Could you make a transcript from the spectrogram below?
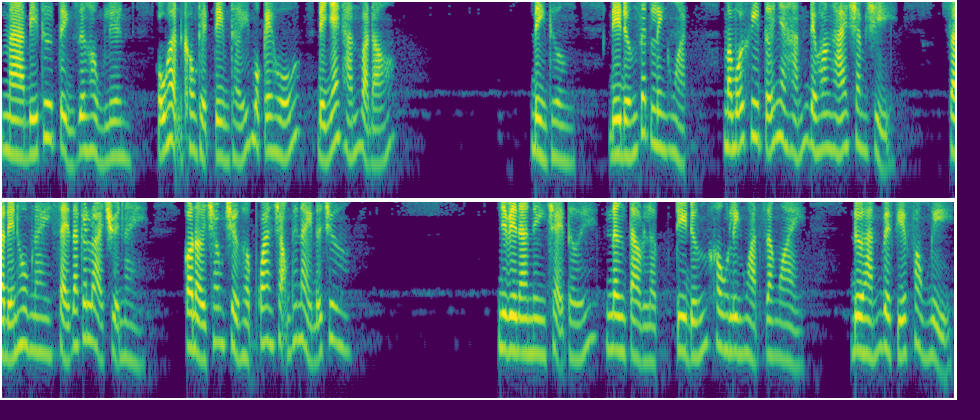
mà bí thư tỉnh Dương Hồng Liên cũng hận không thể tìm thấy một cái hố để nhét hắn vào đó. Bình thường, đi đứng rất linh hoạt, mà mỗi khi tới nhà hắn đều hăng hái chăm chỉ. Sao đến hôm nay xảy ra cái loại chuyện này, còn ở trong trường hợp quan trọng thế này nữa chứ? Nhân viên an ninh chạy tới, Nâng Tào Lập đi đứng không linh hoạt ra ngoài. Đưa hắn về phía phòng nghỉ,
